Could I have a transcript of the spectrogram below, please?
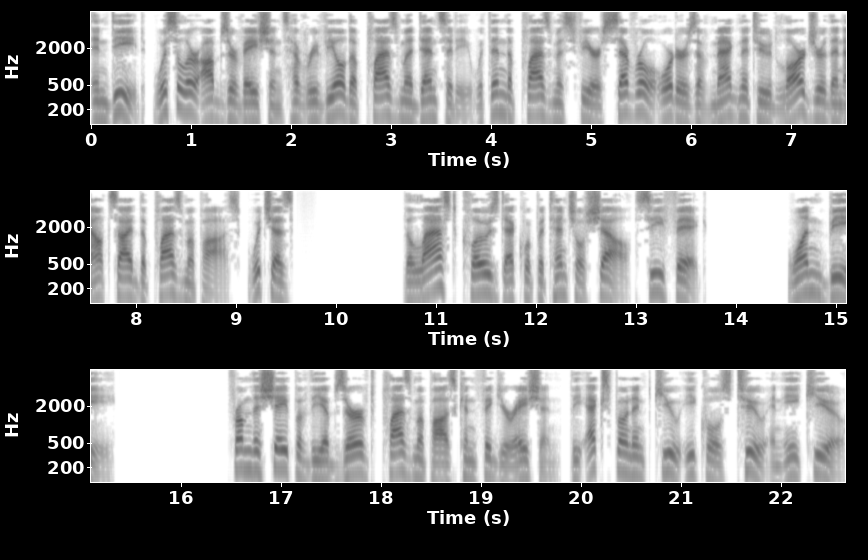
Indeed, Whistler observations have revealed a plasma density within the plasmasphere several orders of magnitude larger than outside the plasmapause, which is the last closed equipotential shell see Fig. 1b. From the shape of the observed plasmapause configuration, the exponent q equals 2 and EQ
